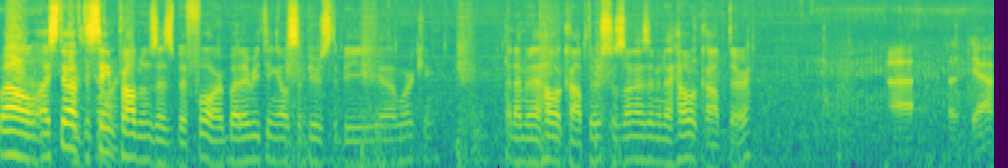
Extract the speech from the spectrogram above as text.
Well, Uh, I still have the same going? problems as before, but everything else appears to be uh, working. And I'm in a helicopter, so as long as I'm in a helicopter, Uh, uh, yeah.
